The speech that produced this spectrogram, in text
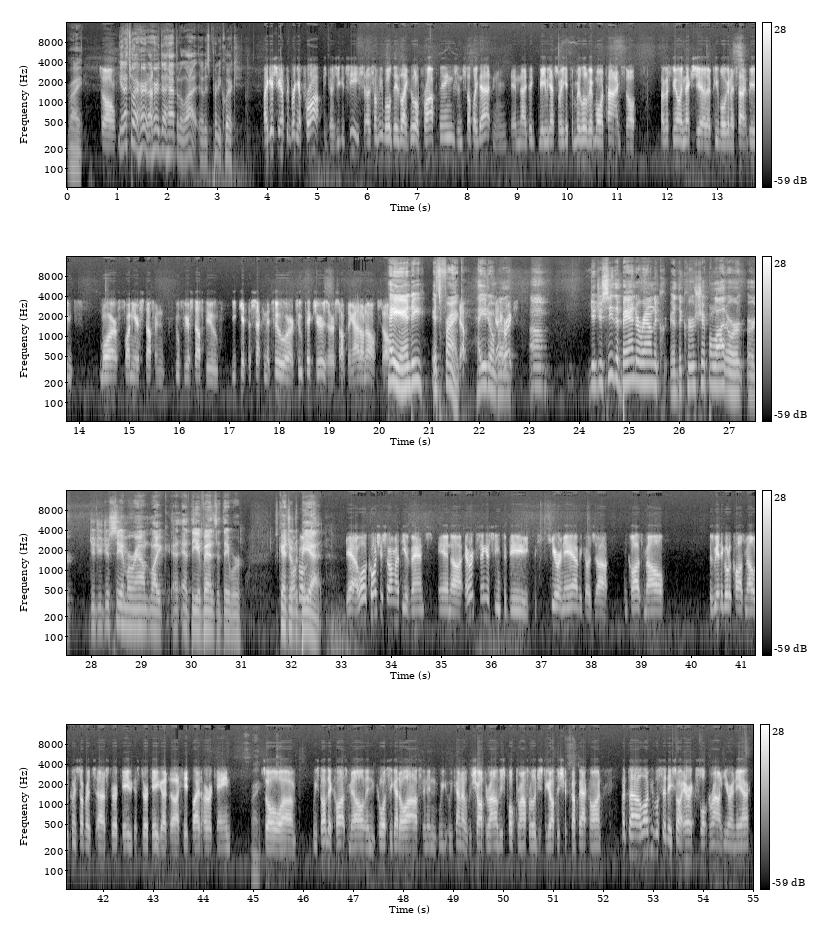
Right. So Yeah, that's what I heard. I heard that happen a lot. It was pretty quick. I guess you have to bring a prop because you can see uh, some people did like little prop things and stuff like that, and and I think maybe that's where you get to a little bit more time. So I have a feeling next year that people are going to start being more funnier stuff and goofier stuff to you get the second or two or two pictures or something. I don't know. So Hey, Andy, it's Frank. Yep. How you doing, Yeah, brother? Greg. Um, did you see the band around the uh, the cruise ship a lot, or or did you just see them around like at, at the events that they were scheduled to Well, be at? Yeah, well, of course you saw him at the events, and uh, Eric Singer seemed to be here and there because uh, in Cozumel, because we had to go to Cozumel, we couldn't stop at uh, Sturk because Sturk Bay got uh, hit by the hurricane. Right. So um, we stopped at Cozumel, and of course he got off, and then we, we kind of shopped around, just poked around for a little just to get off the ship, got back on. But uh, a lot of people said they saw Eric floating around here and there.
